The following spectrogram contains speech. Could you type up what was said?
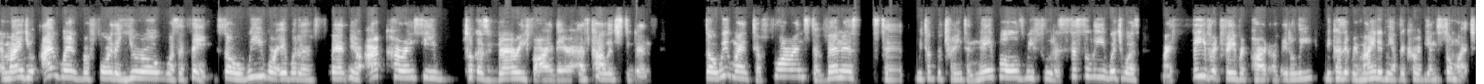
And mind you, I went before the euro was a thing. So we were able to spend, you know, our currency took us very far there as college students. So we went to Florence, to Venice, to we took the train to Naples, we flew to Sicily, which was my favorite, favorite part of Italy because it reminded me of the Caribbean so much.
